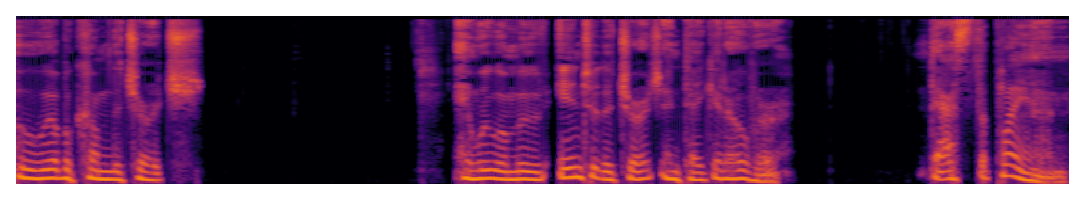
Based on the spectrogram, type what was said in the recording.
who will become the church. And we will move into the church and take it over. That's the plan.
